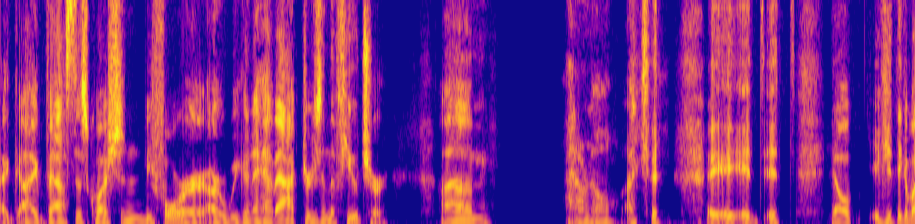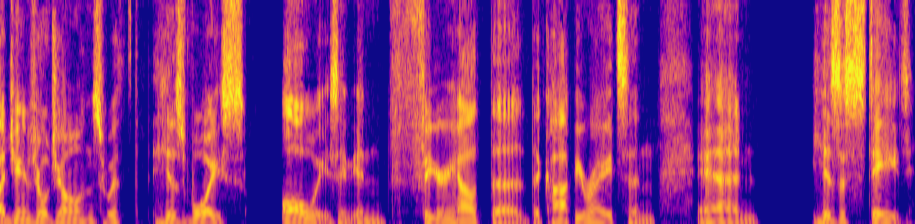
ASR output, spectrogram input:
I, I've asked this question before: Are we going to have actors in the future? Um, I don't know. I it, it it you know if you think about James Earl Jones with his voice always and, and figuring out the the copyrights and and his estate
